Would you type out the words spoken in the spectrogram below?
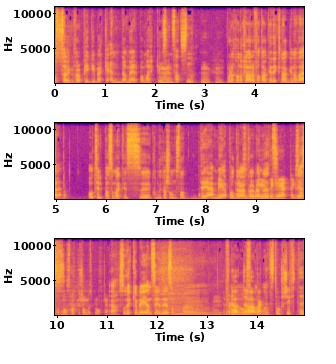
og sørge for å piggybacke enda mer på markedsinnsatsen. Hvordan kan du klare å få tak i de knaggene der? Og tilpasse markedskommunikasjonen sånn at det er med på å dra ja, employer brandet integrert, ikke sant? Yes. At man snakker samme språk. Ja. Ja, så det ikke blir gjensidig som uh, For det har, det har vært et stort skifte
